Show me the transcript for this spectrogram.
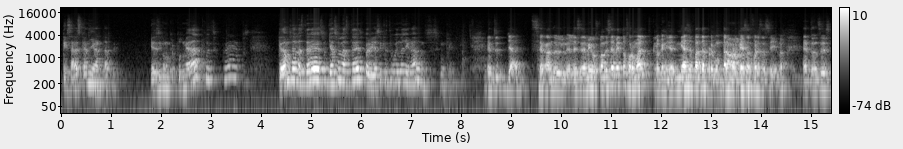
que sabes que van a llegar tarde. Y es así como que pues me da pues, eh, pues quedamos a las 3, ya son las 3, pero yo sé que este güey no ha llegado, entonces es como que Entonces, ya cerrando el, el ese de amigos, cuando es evento formal, creo que ni, ni hace falta preguntar No. por qué esa fuerza así, ¿no? Entonces,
